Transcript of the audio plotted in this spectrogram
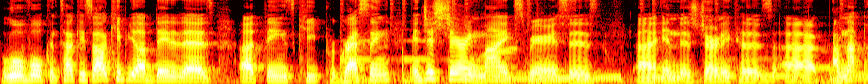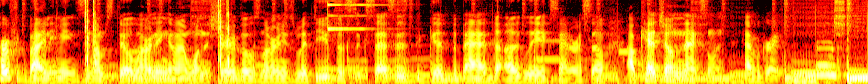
Louisville, Kentucky. So I'll keep you updated as uh, things keep progressing and just sharing my experiences uh, in this journey because uh, I'm not perfect by any means and I'm still learning and I want to share those learnings with you, the successes, the good, the bad, the ugly, etc. So I'll catch you on the next one. Have a great one.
